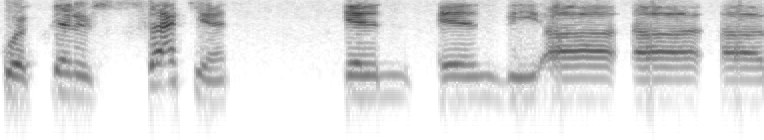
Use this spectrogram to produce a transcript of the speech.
who have finished second in in the uh, uh, uh,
